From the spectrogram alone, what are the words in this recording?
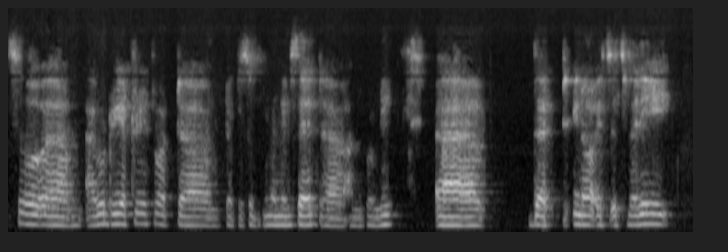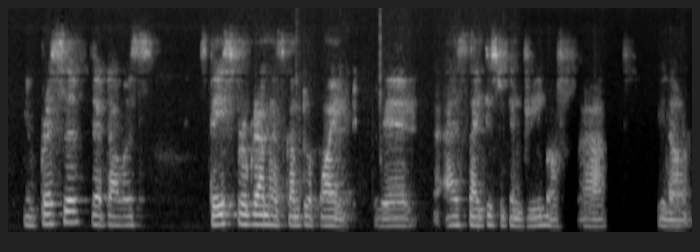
So um, I would reiterate what uh, Dr. Subramaniam said, uh, uh, that you know it's it's very impressive that our space program has come to a point where, as scientists, we can dream of uh, you know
